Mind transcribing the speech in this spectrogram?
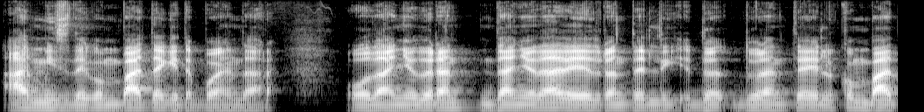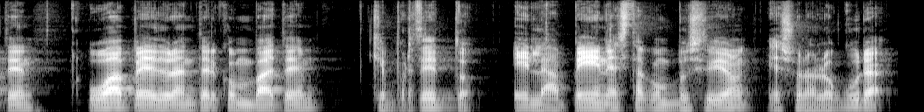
admins de combate que te pueden dar o daño, durante, daño de AD durante el, durante el combate o AP durante el combate. Que por cierto, el AP en esta composición es una locura,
